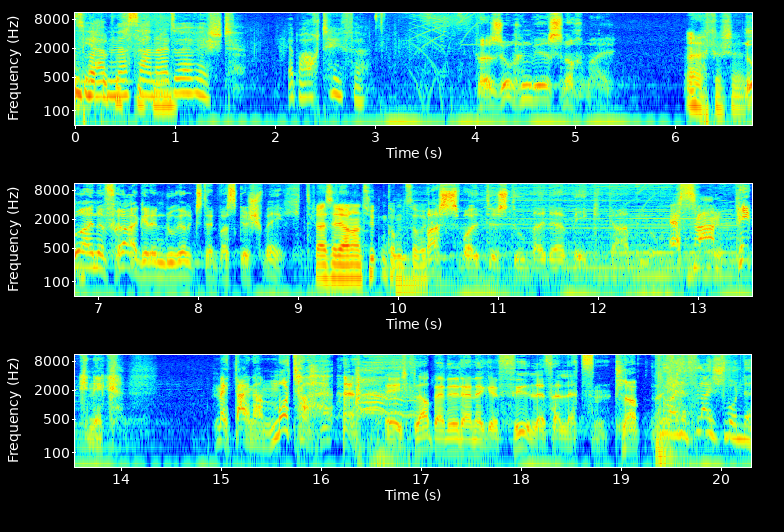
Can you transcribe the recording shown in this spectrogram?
Sie hat haben Nassan also erwischt. Er braucht Hilfe. Versuchen wir es nochmal. Ach du Scheiße. Nur eine Frage, denn du wirkst etwas geschwächt. Scheiße, die anderen Typen kommen zurück. Was wolltest du bei der Weggabelung? Es war ein Picknick. Mit deiner Mutter. Ich glaube, er will deine Gefühle verletzen. Klappt nicht. Eine Fleischwunde.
